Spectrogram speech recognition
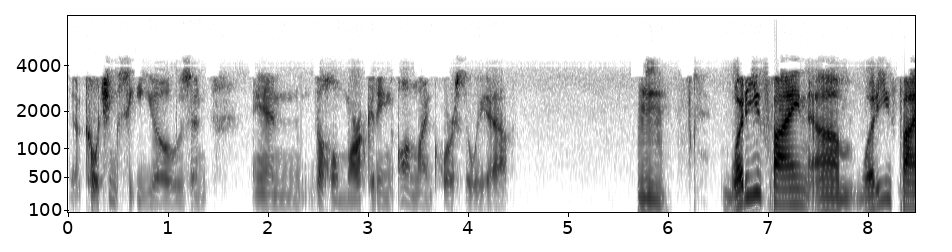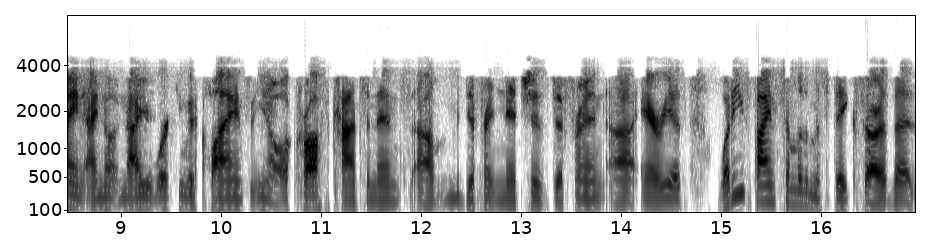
you know, coaching CEOs and and the whole marketing online course that we have. Mm what do you find um, what do you find i know now you're working with clients you know across continents um, different niches different uh, areas. What do you find some of the mistakes are that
